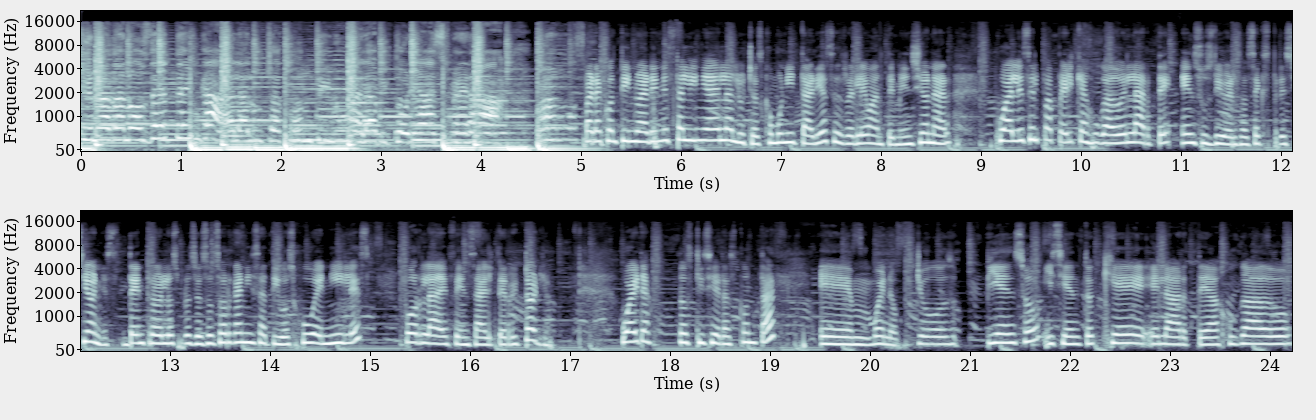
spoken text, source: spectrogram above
que nada nos detenga la lucha continúa, la victoria espera. Para continuar en esta línea de las luchas comunitarias es relevante mencionar cuál es el papel que ha jugado el arte en sus diversas expresiones dentro de los procesos organizativos juveniles por la defensa del territorio. Guaira, ¿nos quisieras contar? Em, bueno, yo pienso y siento que el arte ha jugado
